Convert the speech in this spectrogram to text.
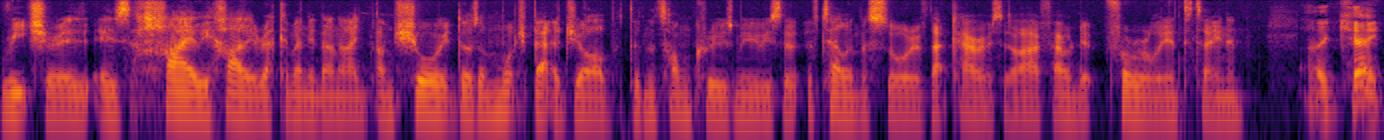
Reacher is, is highly, highly recommended, and I, I'm sure it does a much better job than the Tom Cruise movies of, of telling the story of that character. I found it thoroughly entertaining. Okay,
